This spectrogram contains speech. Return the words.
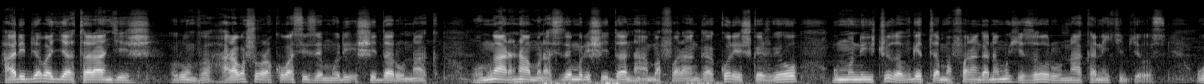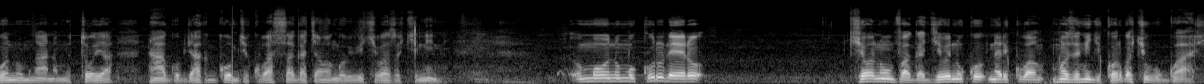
hari ibyo aba atarangije. Urumva? Hari abo ashobora kuba asize muri shida runaka. Uwo mwana nta muntu asize muri shida nta mafaranga yakoreshejweho. Umuntu yicuza avuga ati amafaranga namushyizeho runaka ni iki byose? Uwo ni umwana mutoya ntabwo byakagombye kuba asaga cyangwa ngo bibe ikibazo kinini. Umuntu mukuru rero cyo numvaga jyewe nuko nari kuba nkoze nk'igikorwa cy'ubugwari.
